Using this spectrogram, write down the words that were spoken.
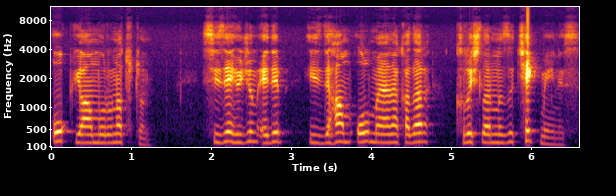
ok yağmuruna tutun. Size hücum edip izdiham olmayana kadar kılıçlarınızı çekmeyiniz.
